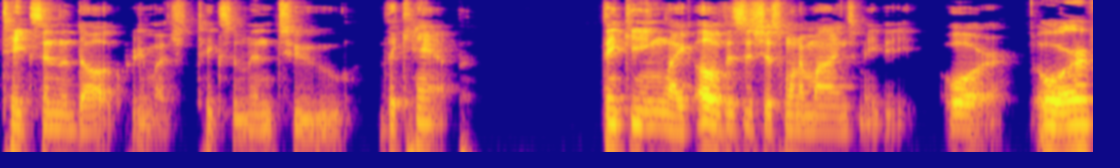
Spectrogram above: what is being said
takes in the dog. Pretty much takes him into the camp, thinking like, oh, this is just one of mine's, maybe, or Or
